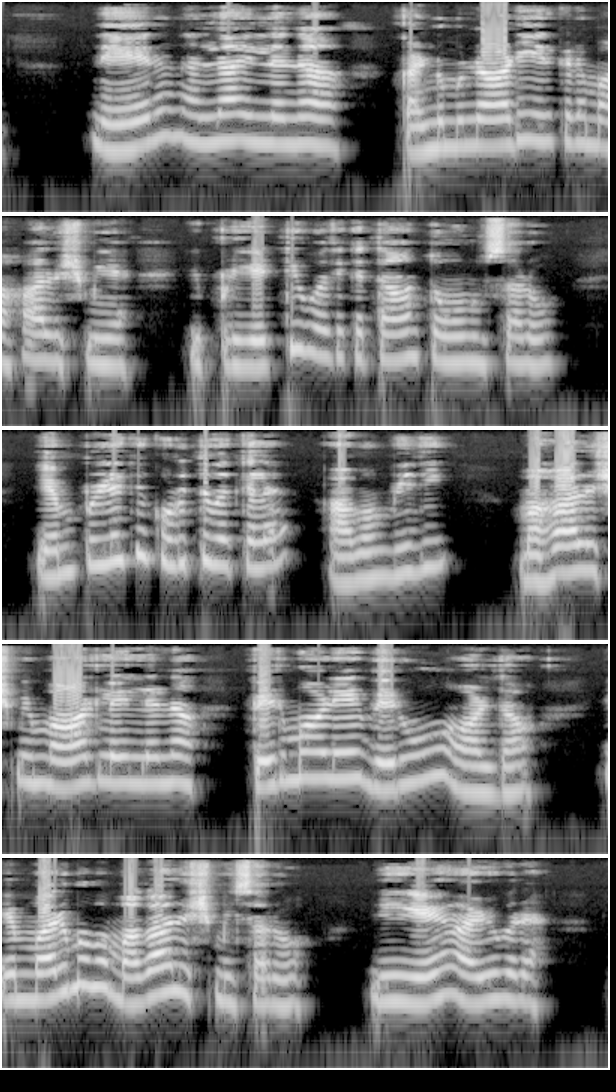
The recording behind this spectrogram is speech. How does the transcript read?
நேரம் நல்லா இல்லைன்னா கண்ணு முன்னாடி இருக்கிற மகாலட்சுமிய இப்படி எட்டி உதைக்கத்தான் தோணும் சரோ. என் பிள்ளைக்கு கொடுத்து வைக்கல அவன் விதி. மகாலட்சுமி மாறல இல்லைன்னா பெருமாளே வெறும் ஆள்தான். என் மருமவ மகாலட்சுமி சரோ. நீ ஏன் அழுவுற?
